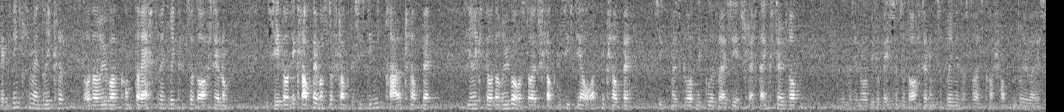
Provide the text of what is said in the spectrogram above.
den linken Ventrikel, da darüber kommt der rechte Ventrikel zur Darstellung. Ich sehe da die Klappe, was da schlagt, das ist die Mitralklappe. Direkt da darüber, was da jetzt schlagt, das ist die Aortenklappe. Sieht man jetzt gerade nicht gut, weil ich sie jetzt schlecht eingestellt habe. Um sie noch ein bisschen besser zur Darstellung zu bringen, dass da jetzt kein Schatten drüber ist.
